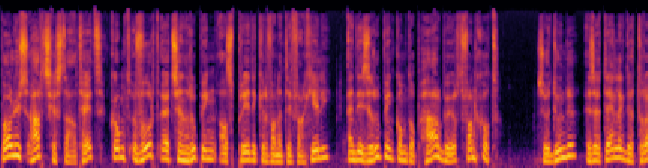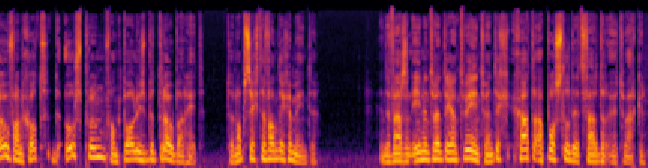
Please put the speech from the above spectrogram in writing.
Paulus' hartsgesteldheid komt voort uit zijn roeping als prediker van het evangelie en deze roeping komt op haar beurt van God. Zodoende is uiteindelijk de trouw van God de oorsprong van Paulus' betrouwbaarheid ten opzichte van de gemeente. In de versen 21 en 22 gaat de apostel dit verder uitwerken.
